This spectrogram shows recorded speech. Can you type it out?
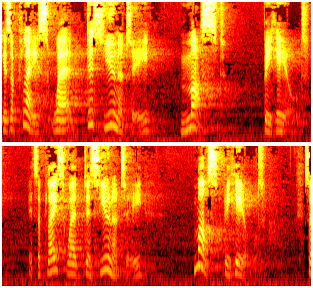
is a place where disunity must be healed. It's a place where disunity must be healed. So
